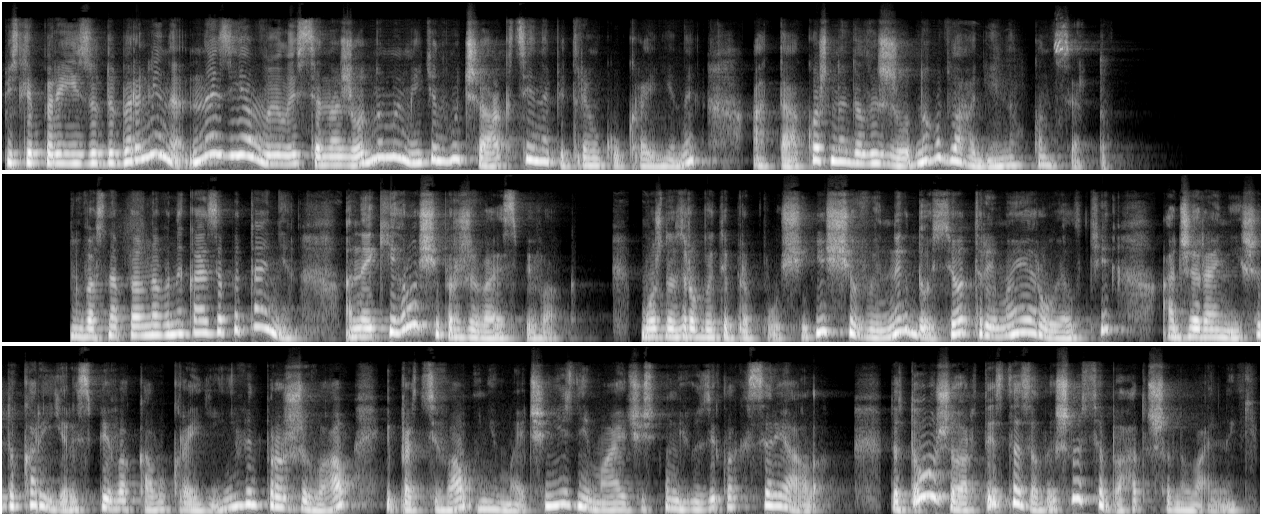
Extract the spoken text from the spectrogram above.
після переїзду до Берліна не з'явилися на жодному мітингу чи акції на підтримку України, а також не дали жодного благодійного концерту. У вас, напевно, виникає запитання, а на які гроші проживає співак? Можна зробити припущення, що винник досі отримує роялті, адже раніше до кар'єри співака в Україні він проживав і працював у Німеччині, знімаючись у мюзиклах і серіалах. До того ж, у артиста залишилося багато шанувальників.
